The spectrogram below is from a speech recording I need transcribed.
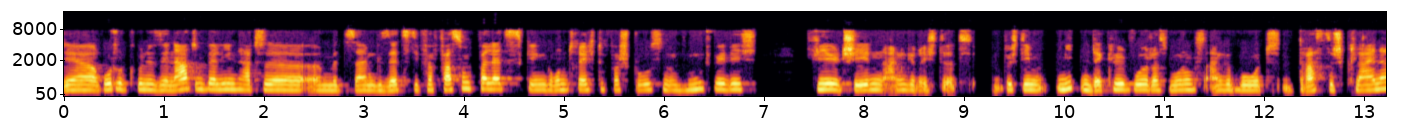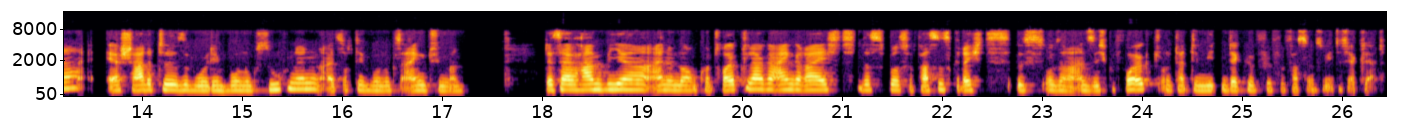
Der rot-und-grüne Senat in Berlin hatte äh, mit seinem Gesetz die Verfassung verletzt, gegen Grundrechte verstoßen und mutwillig viel Schäden angerichtet. Durch den Mietendeckel wurde das Wohnungsangebot drastisch kleiner. Er schadete sowohl den Wohnungssuchenden als auch den Wohnungseigentümern. Deshalb haben wir eine Normkontrollklage eingereicht. Das Bundesverfassungsgericht ist unserer Ansicht gefolgt und hat den Mietendeckel für verfassungswidrig erklärt.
